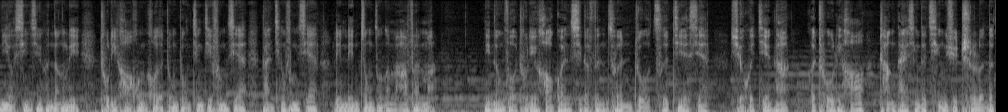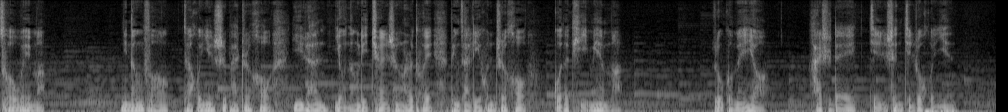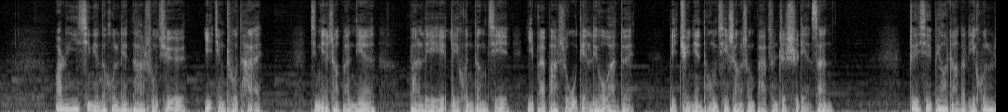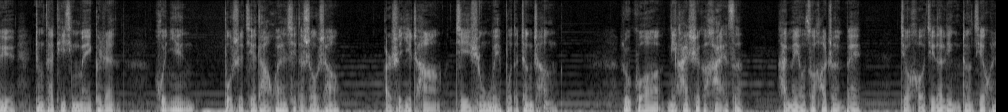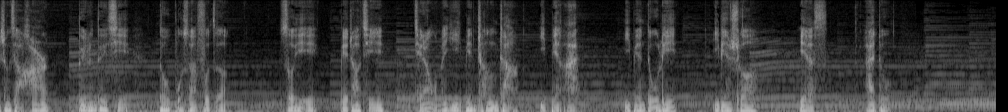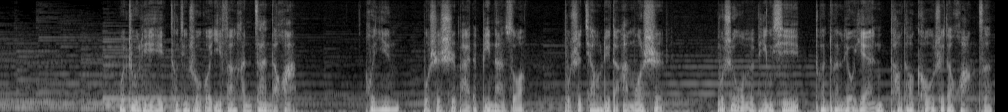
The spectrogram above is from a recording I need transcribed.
你有信心和能力处理好婚后的种种经济风险、感情风险、林林总总的麻烦吗？你能否处理好关系的分寸、主次、界限，学会接纳和处理好常态性的情绪齿轮的错位吗？你能否？在婚姻失败之后，依然有能力全身而退，并在离婚之后过得体面吗？如果没有，还是得谨慎进入婚姻。二零一七年的婚恋大数据已经出台，今年上半年办理离婚登记一百八十五点六万对，比去年同期上升百分之十点三。这些飙涨的离婚率正在提醒每个人：婚姻不是皆大欢喜的收梢，而是一场吉凶未卜的征程。如果你还是个孩子，还没有做好准备，就猴急的领证结婚生小孩儿，对人对己都不算负责。所以别着急，且让我们一边成长，一边爱，一边独立，一边说：“Yes, I do。”我助理曾经说过一番很赞的话：“婚姻不是失败的避难所，不是焦虑的按摩室，不是我们平息吞吞流言、滔滔口水的幌子，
